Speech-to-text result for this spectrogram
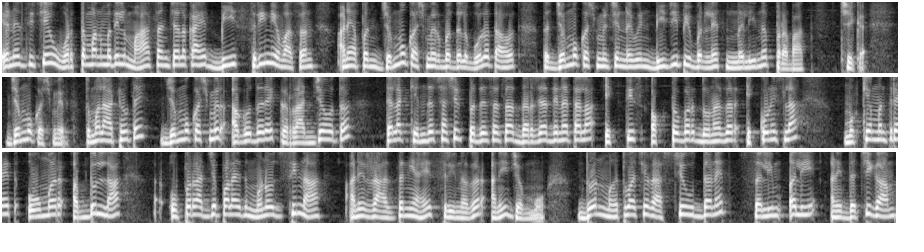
एन एस जीचे वर्तमानमधील महासंचालक आहेत बी. श्रीनिवासन आणि आपण जम्मू काश्मीरबद्दल बोलत आहोत. तर जम्मू काश्मीरचे नवीन डीजीपी बनलेत नलिन प्रभात. ठीक आहे. जम्मू काश्मीर तुम्हाला आठवतंय? जम्मू काश्मीर अगोदर एक राज्य होतं. त्याला केंद्रशासित प्रदेशाचा दर्जा देण्यात आला एकतीस ऑक्टोबर दोन हजार एकोणीसला मुख्यमंत्री आहेत ओमर अब्दुल्ला उपराज्यपाल आहेत मनोज सिन्हा आणि राजधानी आहे श्रीनगर आणि जम्मू. दोन महत्त्वाचे राष्ट्रीय उद्यान आहेत सलीम अली आणि दचिगाम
